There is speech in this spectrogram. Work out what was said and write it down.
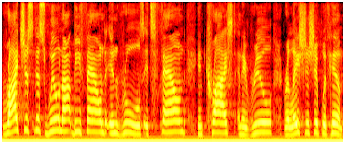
righteousness will not be found in rules, it's found in Christ and a real relationship with Him.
